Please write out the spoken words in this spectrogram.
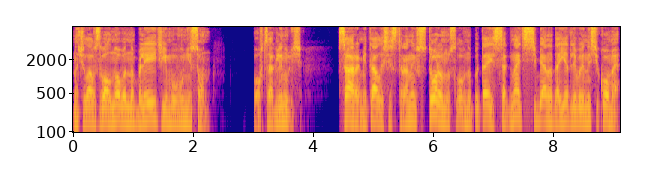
начала взволнованно блеять ему в унисон. Овцы оглянулись. Сара металась из стороны в сторону, словно пытаясь согнать с себя надоедливое насекомое.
